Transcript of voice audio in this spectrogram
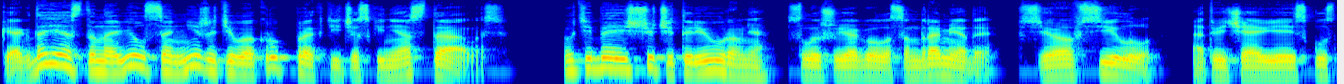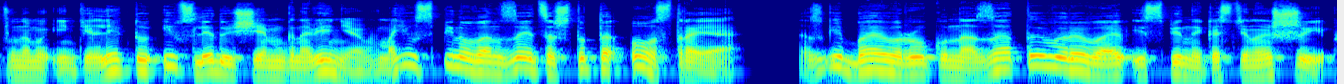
Когда я остановился, нежити вокруг практически не осталось. «У тебя еще четыре уровня», – слышу я голос Андромеды. «Все в силу», – отвечаю я искусственному интеллекту, и в следующее мгновение в мою спину вонзается что-то острое. Сгибаю руку назад и вырываю из спины костяной шип.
